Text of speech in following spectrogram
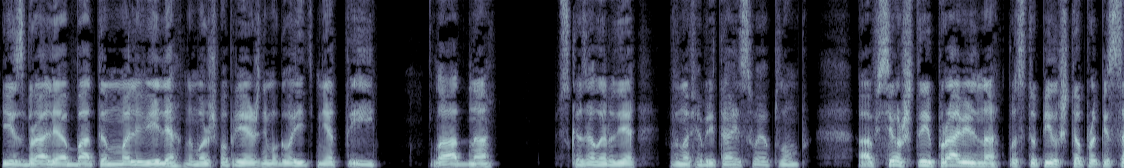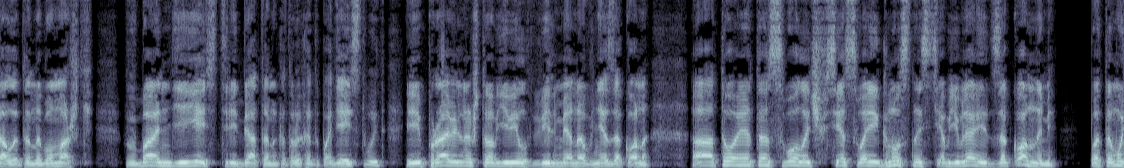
избрали аббатом Мальвиля, но можешь по-прежнему говорить мне «ты». «Ладно», — сказал Эрве, вновь обретая свой опломб. А все ж ты правильно поступил, что прописал это на бумажке. В банде есть ребята, на которых это подействует, и правильно, что объявил Вильмена вне закона. А то эта сволочь все свои гнусности объявляет законными, потому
